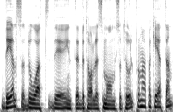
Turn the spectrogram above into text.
Dels då att det inte betalades moms och tull på de här paketen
